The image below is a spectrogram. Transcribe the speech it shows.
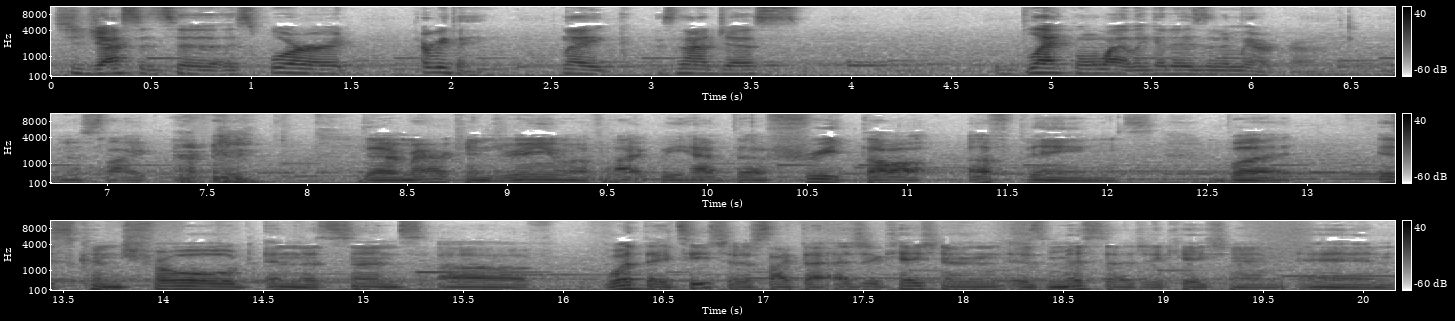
suggested to explore everything. Like it's not just black and white like it is in America. And it's like the American dream of like we have the free thought of things, but it's controlled in the sense of what they teach us. Like that education is miseducation, and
